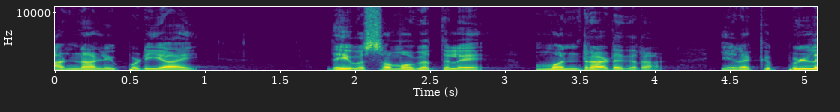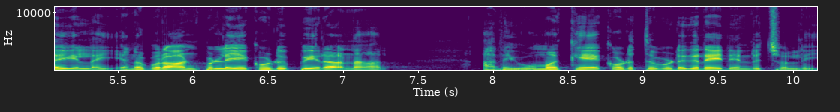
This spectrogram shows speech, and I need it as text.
அன்னாள் இப்படியாய் தெய்வ சமூகத்திலே மன்றாடுகிறாள். எனக்கு பிள்ளை இல்லை எனக்கு ஒரு ஆண் பிள்ளையை கொடுப்பீரானால் அதை உமக்கே கொடுத்து விடுகிறேன் என்று சொல்லி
